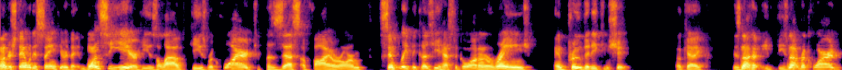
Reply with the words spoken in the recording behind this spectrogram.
understand what he's saying here that once a year he is allowed, he's required to possess a firearm simply because he has to go out on a range and prove that he can shoot. Okay, he's not he's not required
